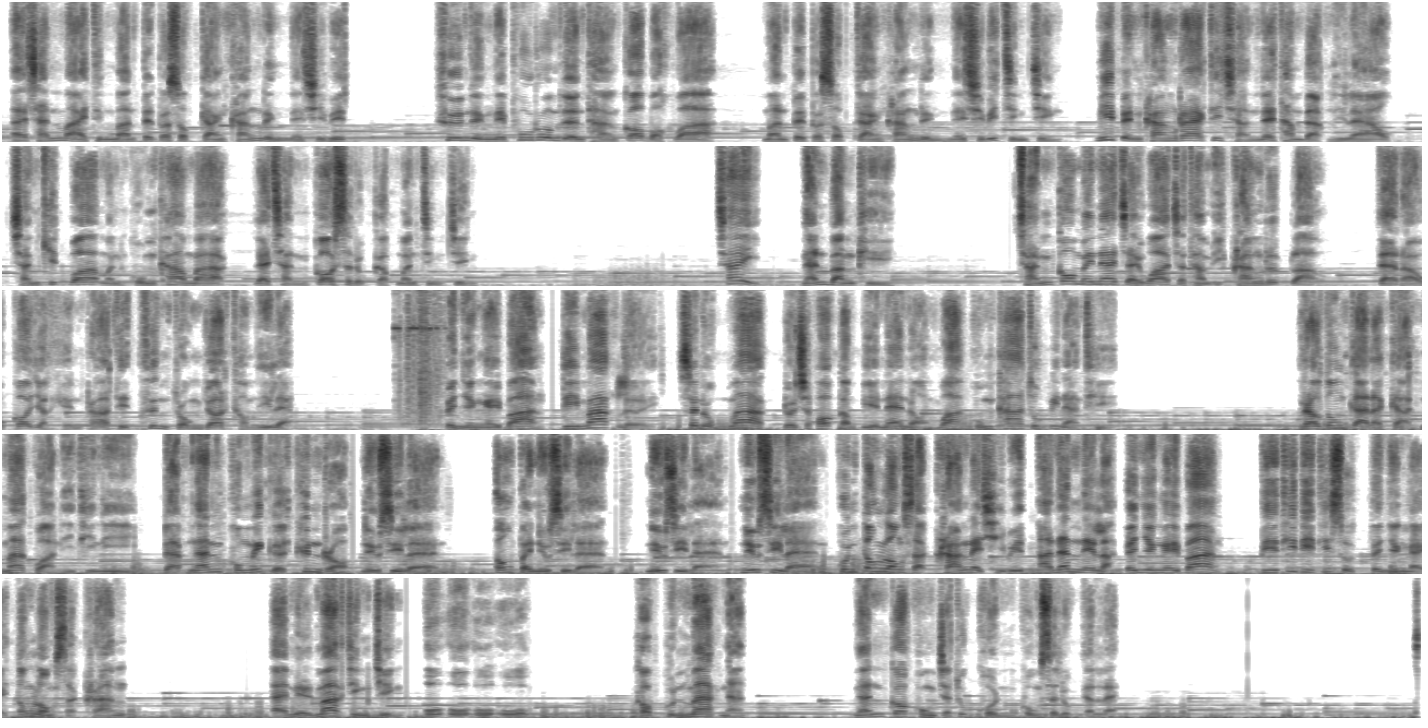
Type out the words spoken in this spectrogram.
แต่ฉันหมายถึงมันเป็นประสบการณ์ครั้งหนึ่งในชีวิต คือหนึ่งในผู้ร่วมเดินทางก็บอกว่ามันเป็นประสบการณ์ครั้งหนึ่งในชีวิตจริง ๆ นี่เป็นครั้งแรกที่ฉันได้ทำแบบนี้แล้ว ฉันคิดว่ามันคุ้มค่ามาก และฉันก็สนุกกับมันจริง ๆ ใช่ นั้นบางที ฉันก็ไม่แน่ใจว่าจะทำอีกครั้งหรือเปล่า แต่เราก็อยากเห็นพระอาทิตย์ขึ้นตรงยอดเขานี่แหละ เป็นยังไงบ้าง ดีมากเลย สนุกมาก โดยเฉพาะกับเบียร์แน่นอนว่าคุ้มค่าทุกวินาทีเราต้องการอากาศมากกว่านี้ที่นี่ แบบนั้นคงไม่เกิดขึ้นหรอกนิวซีแลนด์ ต้องไปนิวซีแลนด์ นิวซีแลนด์ นิวซีแลนด์ คุณต้องลองสักครั้งในชีวิตอันนั่นในหลักเป็นยังไงบ้างเบียร์ที่ดีที่สุดเป็นยังไงต้องลองสักครั้งแต่เหนื่อยมากจริง ๆ โอโอโอโอขอบคุณมากนะ งั้นก็คงจะทุกคนคงสนุกกันแหละ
